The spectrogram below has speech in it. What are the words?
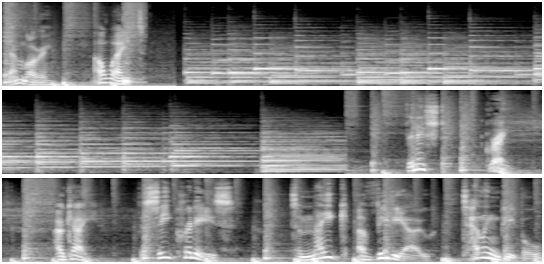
Don't worry, I'll wait. Finished? Great. Okay, the secret is to make a video telling people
